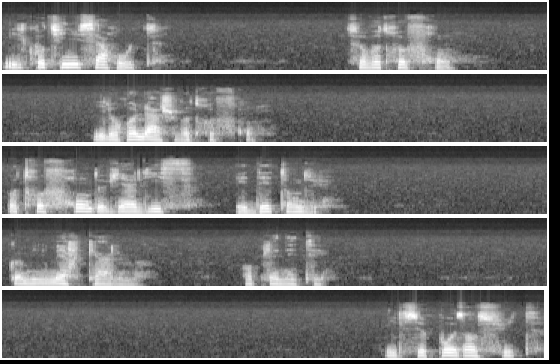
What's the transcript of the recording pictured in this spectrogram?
Il continue sa route sur votre front. Il relâche votre front. Votre front devient lisse et détendu, comme une mer calme en plein été. Il se pose ensuite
